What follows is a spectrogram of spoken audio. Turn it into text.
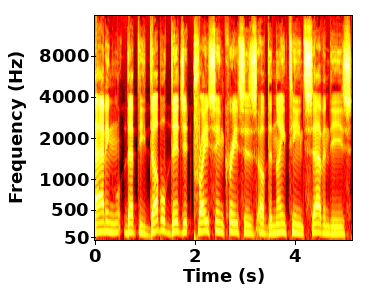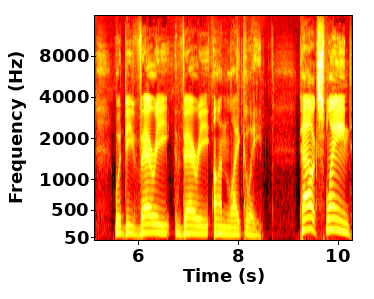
adding that the double digit price increases of the 1970s would be very, very unlikely. Powell explained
